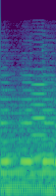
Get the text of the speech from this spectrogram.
Música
